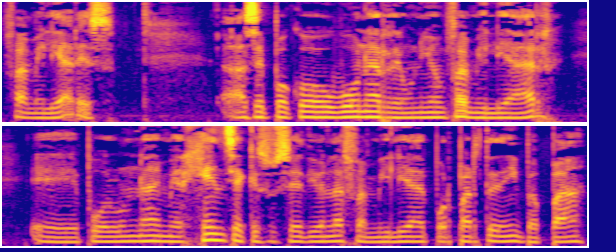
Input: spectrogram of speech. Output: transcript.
familiares. Hace poco hubo una reunión familiar eh, por una emergencia que sucedió en la familia por parte de mi papá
